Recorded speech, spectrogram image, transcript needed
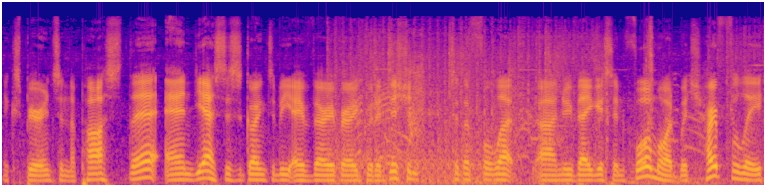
experienced in the past there. And yes, this is going to be a very, very good addition to the Fallout uh, New Vegas in 4 mod, which hopefully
